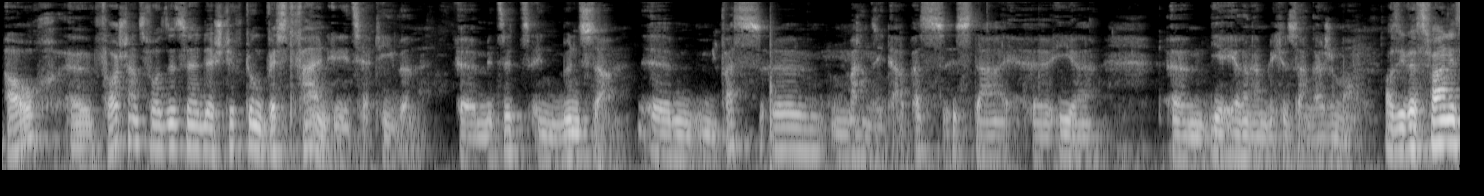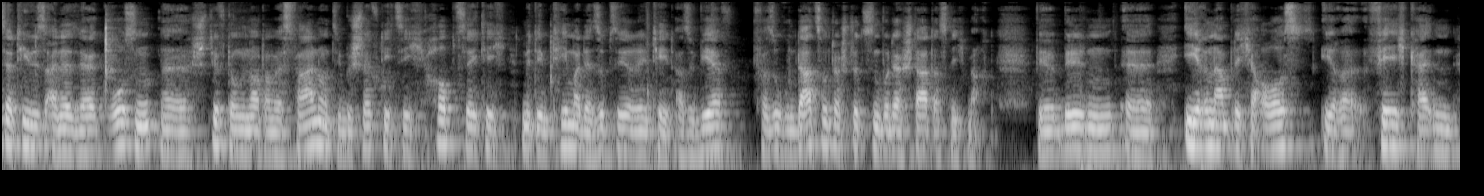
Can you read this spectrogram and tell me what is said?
auch äh, Vorstandsvorsitzender der Stiftung Westfalen-Initiative äh, mit Sitz in Münster. Ähm, was äh, machen Sie da? Was ist da äh, Ihr, ähm, Ihr ehrenamtliches Engagement? Also die Westfalen-Initiative ist eine der großen äh, Stiftungen in Nordrhein-Westfalen und sie beschäftigt sich hauptsächlich mit dem Thema der Subsidiarität. Also wir versuchen da zu unterstützen, wo der Staat das nicht macht. Wir bilden äh, Ehrenamtliche aus, ihre Fähigkeiten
